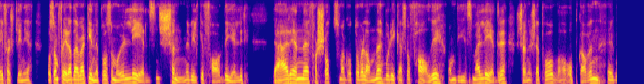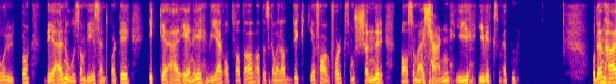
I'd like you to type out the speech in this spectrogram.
i førstelinje. Og som flere av dere har vært inne på, så må jo ledelsen skjønne hvilke fag det gjelder. Det er en eh, farsott som har gått over landet, hvor det ikke er så farlig om de som er ledere skjønner seg på hva oppgaven eh, går ut på. Det er noe som vi i Senterpartiet ikke er enig i. Vi er opptatt av at det skal være dyktige fagfolk som skjønner hva som er kjernen i, i virksomheten. Og denne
